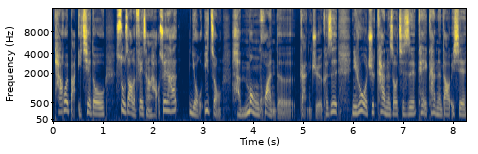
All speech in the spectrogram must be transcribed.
他会把一切都塑造的非常好，所以他。有一种很梦幻的感觉，可是你如果去看的时候，其实可以看得到一些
